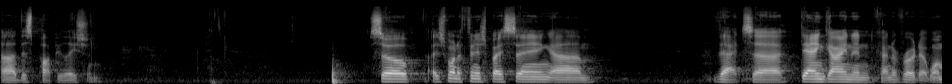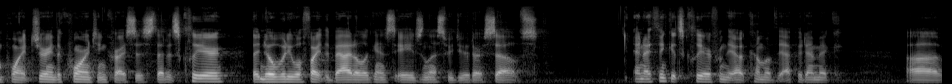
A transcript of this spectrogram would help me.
uh, this population. So I just want to finish by saying um, that uh, Dan Guinan kind of wrote at one point during the quarantine crisis that it's clear that nobody will fight the battle against AIDS unless we do it ourselves. And I think it's clear from the outcome of the epidemic uh,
